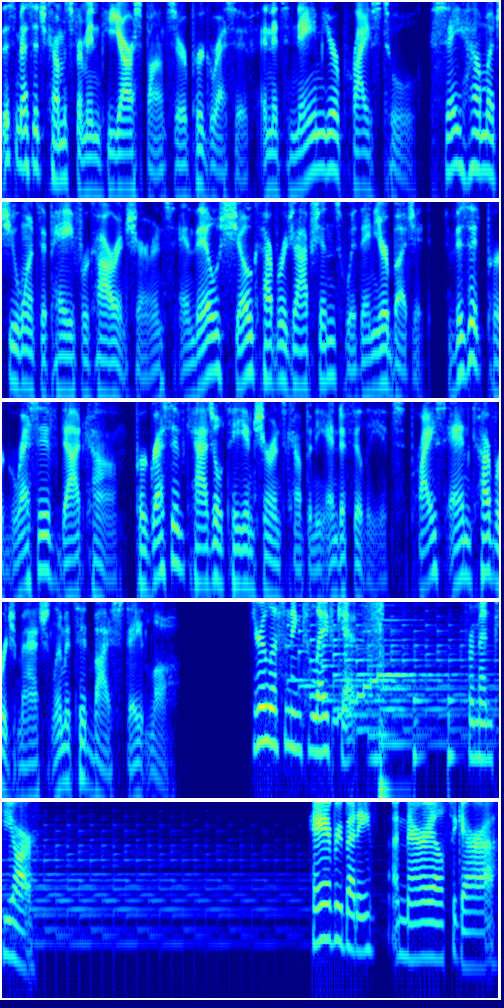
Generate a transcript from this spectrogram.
This message comes from NPR sponsor Progressive and its Name Your Price tool. Say how much you want to pay for car insurance, and they'll show coverage options within your budget. Visit progressive.com. Progressive Casualty Insurance Company and Affiliates. Price and coverage match limited by state law. You're listening to Life Kit from NPR. Hey, everybody. I'm Marielle Segarra.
